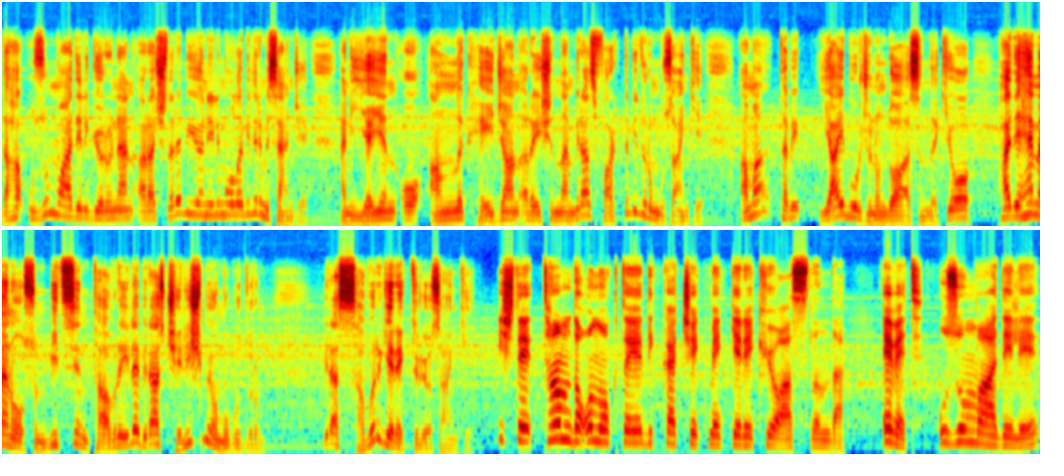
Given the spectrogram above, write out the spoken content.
daha uzun vadeli görünen araçlara bir yönelim olabilir mi sence? Hani yayın o anlık heyecan arayışından biraz farklı bir durum bu sanki. Ama tabii yay burcunun doğasındaki o hadi hemen olsun bitsin tavrıyla biraz çelişmiyor mu bu durum? Biraz sabır gerektiriyor sanki. İşte tam da o noktaya dikkat çekmek gerekiyor aslında. Evet, uzun vadeli,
